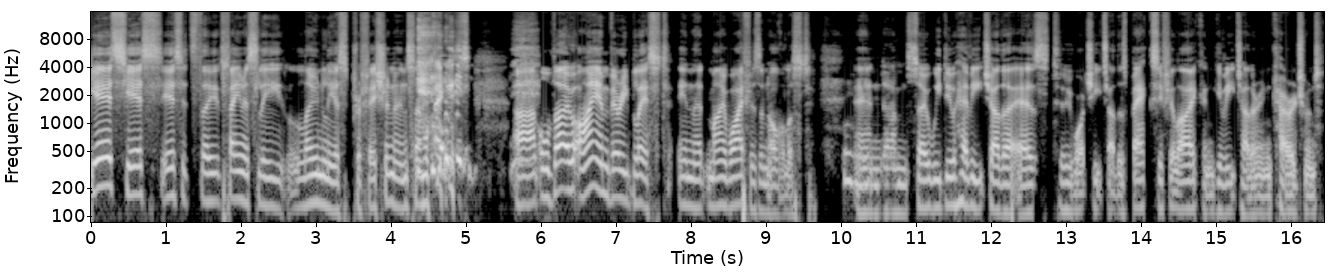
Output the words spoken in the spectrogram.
Yes, yes, yes. It's the famously loneliest profession in some ways. Um, although I am very blessed in that my wife is a novelist, mm-hmm. and um, so we do have each other as to watch each other's backs, if you like, and give each other encouragement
